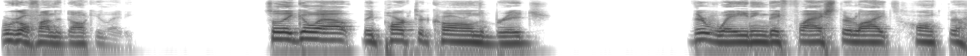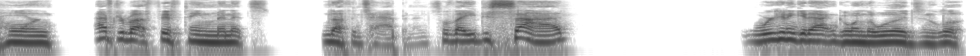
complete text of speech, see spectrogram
We're going to find the donkey lady. So they go out. They park their car on the bridge. They're waiting. They flash their lights, honk their horn. After about 15 minutes, nothing's happening. So they decide we're going to get out and go in the woods and look.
